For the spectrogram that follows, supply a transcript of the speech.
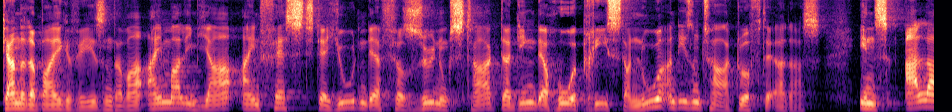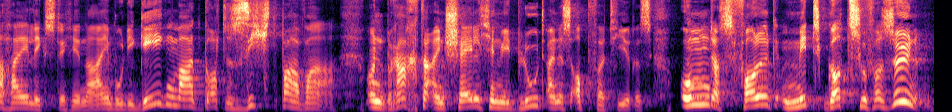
gerne dabei gewesen. Da war einmal im Jahr ein Fest der Juden, der Versöhnungstag. Da ging der hohe Priester, nur an diesem Tag durfte er das, ins Allerheiligste hinein, wo die Gegenwart Gottes sichtbar war und brachte ein Schälchen mit Blut eines Opfertieres, um das Volk mit Gott zu versöhnen.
